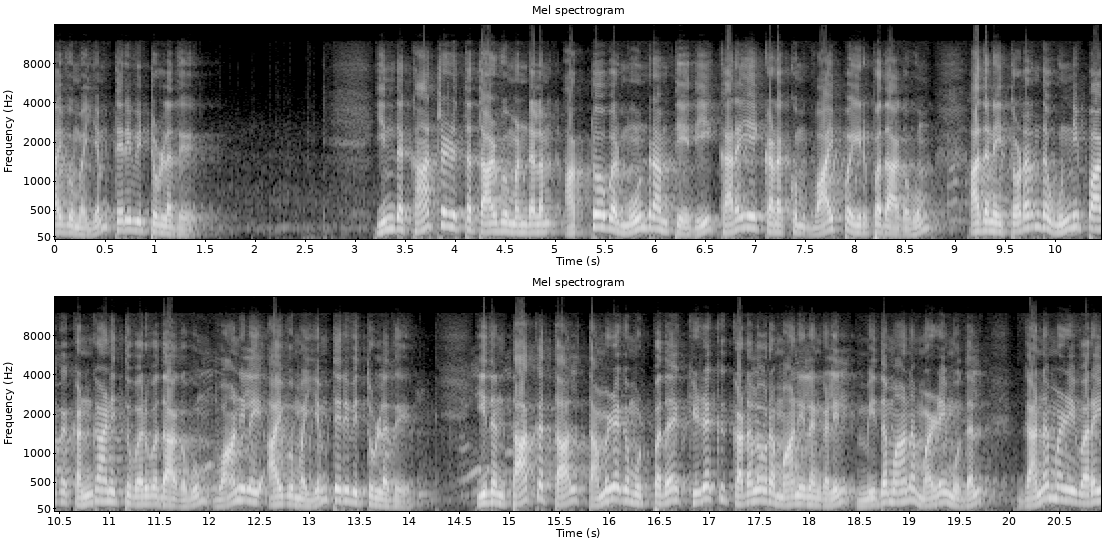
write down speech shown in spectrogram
ஆய்வு மையம் தெரிவித்துள்ளது. இந்த காற்றழுத்த தாழ்வு மண்டலம் அக்டோபர் மூன்றாம் தேதி கரையை கடக்கும் வாய்ப்பு இருப்பதாகவும் அதனை தொடர்ந்து உன்னிப்பாக கண்காணித்து வருவதாகவும் வானிலை ஆய்வு மையம் தெரிவித்துள்ளது. இதன் தாக்கத்தால் தமிழகம் உட்பட கிழக்கு கடலோர மாநிலங்களில் மிதமான மழை முதல் கனமழை வரை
